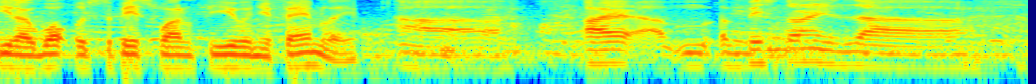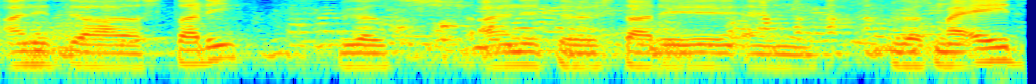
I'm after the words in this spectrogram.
you know, what was the best one for you and your family? Uh, I um, best one is uh, I need to uh, study because I need to study and because my age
